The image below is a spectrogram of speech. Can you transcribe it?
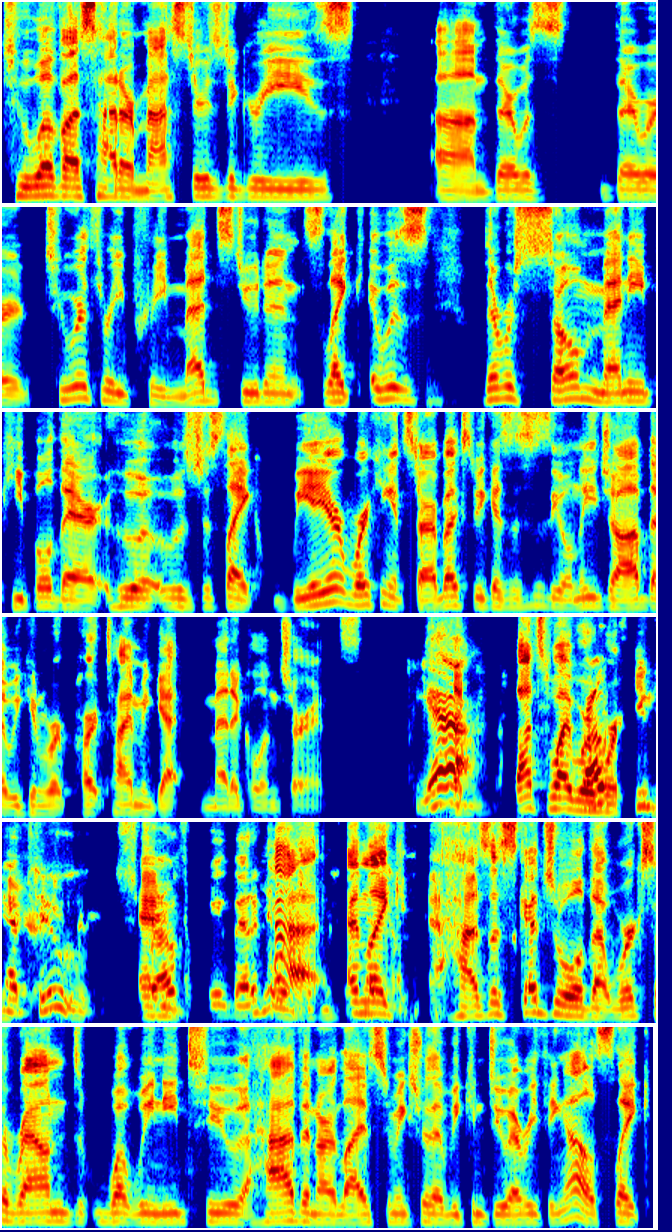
Two of us had our master's degrees. Um, there was there were two or three pre-med students. Like it was there were so many people there who it was just like, we are working at Starbucks because this is the only job that we can work part-time and get medical insurance. Yeah. That's why we're Sprouts working that too. Sprouts gave medical Yeah, and like has a schedule that works around what we need to have in our lives to make sure that we can do everything else. Like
